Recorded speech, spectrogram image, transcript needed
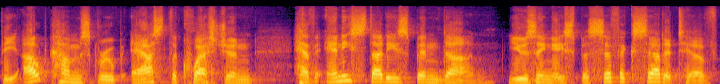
The outcomes group asked the question Have any studies been done using a specific sedative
